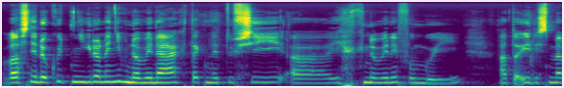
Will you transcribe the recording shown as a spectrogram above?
vlastně dokud nikdo není v novinách, tak netuší, uh, jak noviny fungují. A to i když jsme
